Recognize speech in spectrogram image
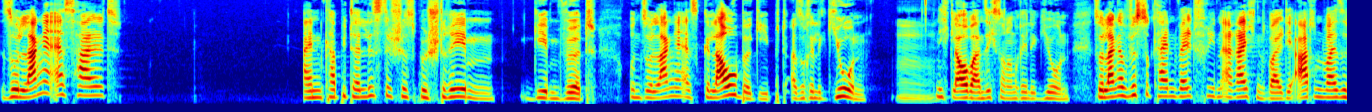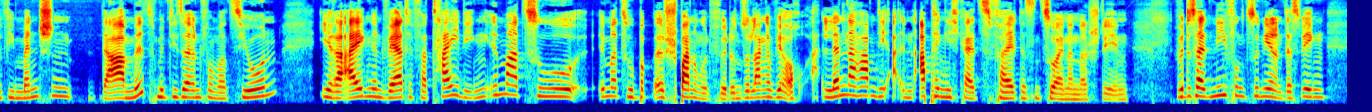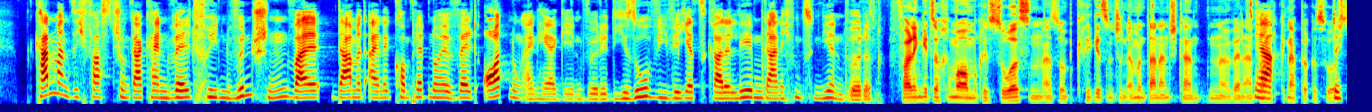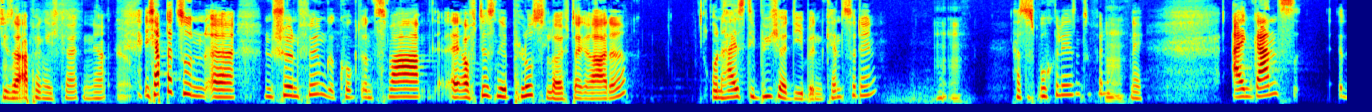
solange es halt ein kapitalistisches Bestreben geben wird und solange es Glaube gibt, also Religion, nicht Glaube an sich, sondern Religion. Solange wirst du keinen Weltfrieden erreichen, weil die Art und Weise, wie Menschen damit, mit dieser Information, ihre eigenen Werte verteidigen, immer zu, immer zu äh, Spannungen führt. Und solange wir auch Länder haben, die in Abhängigkeitsverhältnissen zueinander stehen, wird es halt nie funktionieren. Und deswegen kann man sich fast schon gar keinen Weltfrieden wünschen, weil damit eine komplett neue Weltordnung einhergehen würde, die so, wie wir jetzt gerade leben, gar nicht funktionieren würde. Vor allem geht es auch immer um Ressourcen. Also Kriege sind schon immer dann entstanden, wenn einfach Ja, knappe Ressourcen Durch diese waren. Abhängigkeiten, ja. Ich habe dazu einen, äh, einen schönen Film geguckt und zwar äh, auf Disney Plus läuft er gerade und heißt Die Bücherdiebin. Kennst du den? Hast du das Buch gelesen zufällig? Nee. Ein ganz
